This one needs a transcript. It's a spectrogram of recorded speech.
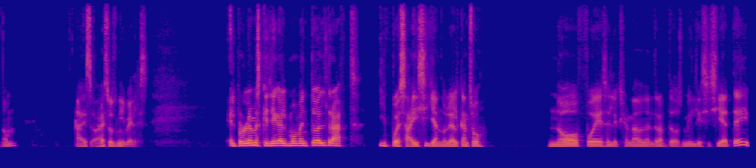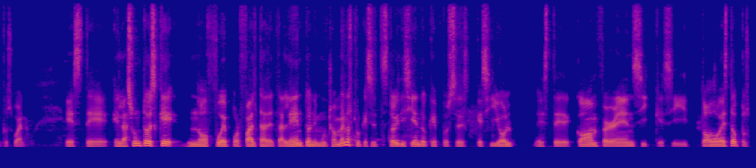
¿no? A, a esos niveles. El problema es que llega el momento del draft y pues ahí sí ya no le alcanzó. No fue seleccionado en el draft de 2017 y pues bueno, este, el asunto es que no fue por falta de talento, ni mucho menos, porque si te estoy diciendo que, pues, es, que si yo, este, conference y que si todo esto, pues,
